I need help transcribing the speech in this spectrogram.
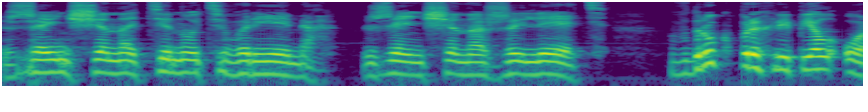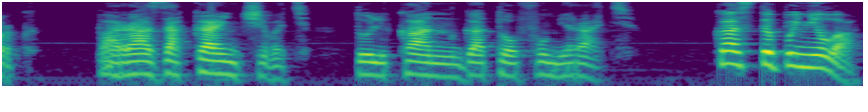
«Женщина тянуть время, женщина жалеть!» Вдруг прохрипел орк. «Пора заканчивать, Тулькан готов умирать!» Каста поняла.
